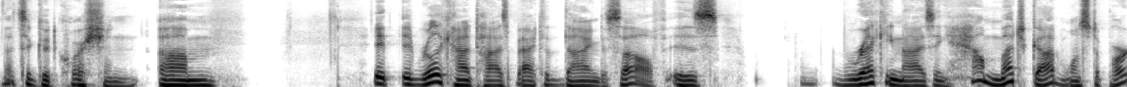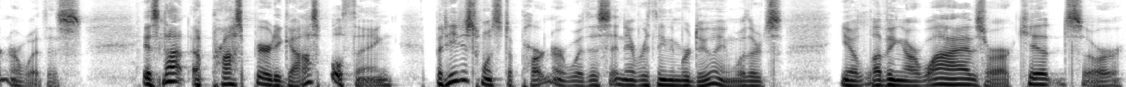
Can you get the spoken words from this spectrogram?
that's a good question. Um, it it really kind of ties back to dying to self is recognizing how much God wants to partner with us. It's not a prosperity gospel thing, but He just wants to partner with us in everything that we're doing, whether it's you know loving our wives or our kids or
